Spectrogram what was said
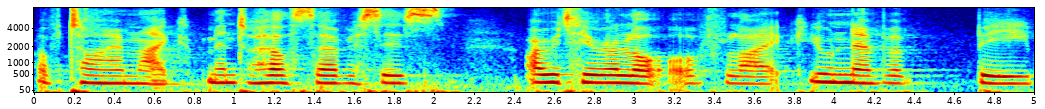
of time, like mental health services, I would hear a lot of like, you'll never be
